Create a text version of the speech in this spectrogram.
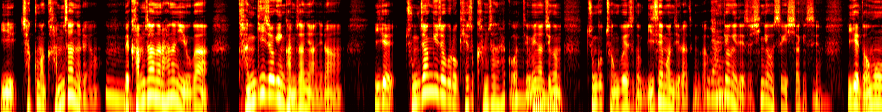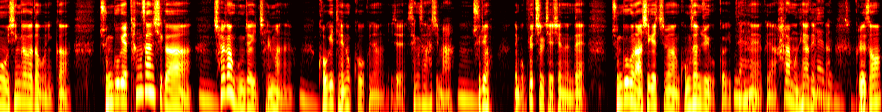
이 자꾸만 감산을 해요. 음. 근데 감산을 하는 이유가 단기적인 감산이 아니라 이게 중장기적으로 계속 감산을 할 것 같아요. 음. 왜냐 지금 중국 정부에서도 미세먼지라든가 네. 환경에 대해서 신경을 쓰기 시작했어요. 음. 이게 너무 심각하다 보니까 중국의 탕산시가 음. 철강 공장이 제일 많아요. 음. 거기 대놓고 그냥 이제 생산하지 마 음. 줄여 목표치를 제시했는데 중국은 아시겠지만 공산주의 국가이기 때문에 네. 그냥 하라면 해야 해야 됩니다. 거죠. 그래서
